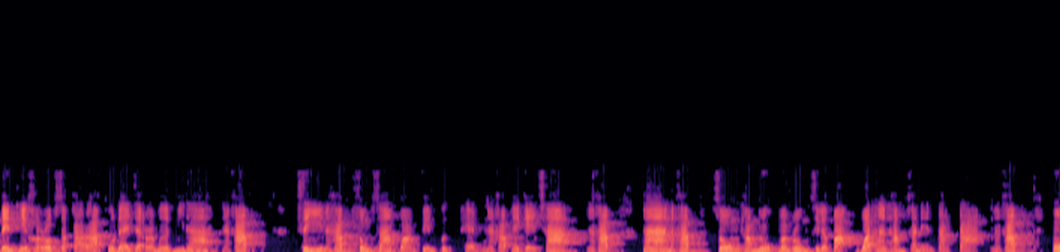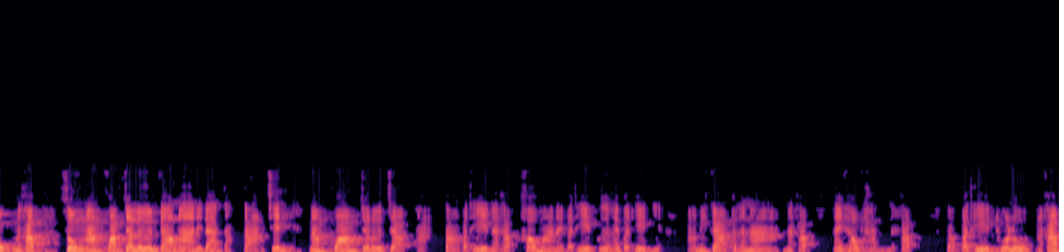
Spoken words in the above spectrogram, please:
เป็นที่เคารพสักการะผู้ใดจะละเมิดมิได้นะครับสี่นะครับทรงสร้างความเป็นปึกแผ่นนะครับให้แก่ชาตินะครับ ห้านะครับทรงทำนุบำรุงศิลปะวัฒนธรรมแขนงต่างๆนะครับหกนะครับทรงนำความเจริญก้าวหน้าในด้านต่างๆ เช่นนำความเจริญจากต่างประเทศนะครับ เข้ามาในประเทศเพื่อให้ประเทศเนี่ยมีการพัฒนานะครับให้เท่าทันนะครับกับประเทศทั่วโลกนะครับ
